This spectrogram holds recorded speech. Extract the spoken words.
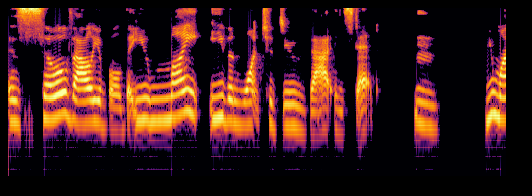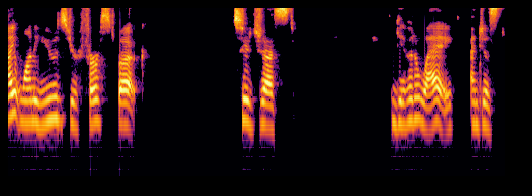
is so valuable that you might even want to do that instead. Mm. You might want to use your first book to just give it away and just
